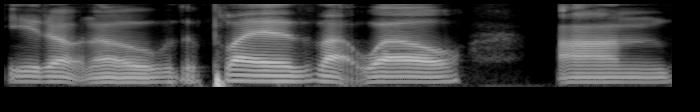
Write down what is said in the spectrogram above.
you don't know the players that well, and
